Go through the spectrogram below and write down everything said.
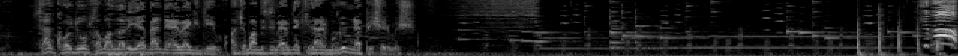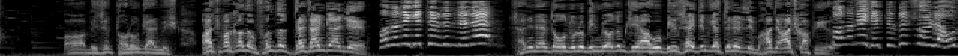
Sen koyduğum samanları ye ben de eve gideyim. Acaba bizim evdekiler bugün ne pişirmiş? Kim o? Aa bizim torun gelmiş. Aç bakalım fındık deden geldi. Bana ne getirdin dede? Senin evde olduğunu bilmiyordum ki yahu. Bilseydim getirirdim. Hadi aç kapıyı. Bana ne getirdin söyle o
